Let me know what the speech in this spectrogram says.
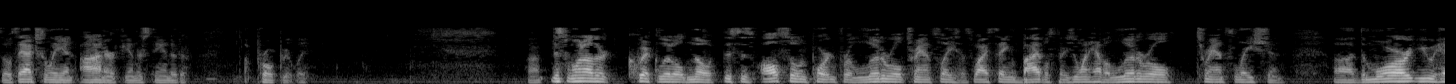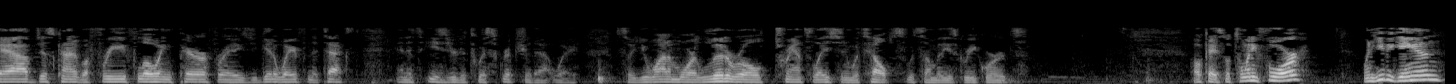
So it's actually an honor if you understand it appropriately. Uh, just one other quick little note. This is also important for literal translation. That's why I'm saying Bible studies. You want to have a literal translation Uh, the more you have just kind of a free flowing paraphrase, you get away from the text and it's easier to twist scripture that way. So you want a more literal translation which helps with some of these Greek words. Okay, so 24. When he began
